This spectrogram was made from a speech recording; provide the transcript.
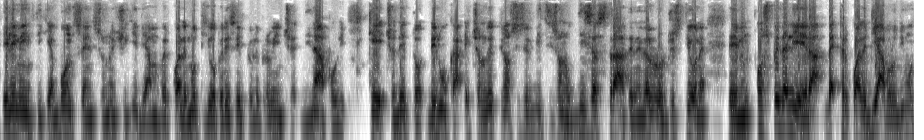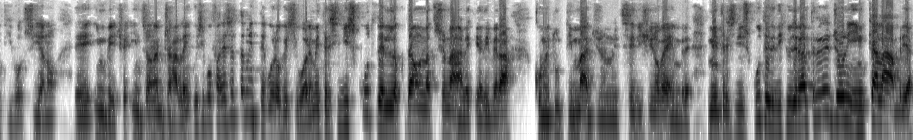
elementi che a buon senso noi ci chiediamo per quale motivo, per esempio, le province di Napoli, che ci ha detto De Luca e ci hanno detto i nostri servizi, sono disastrate nella loro gestione eh, eh, ospedaliera, beh, per quale diavolo di motivo siano eh, invece in zona gialla, in cui si può fare esattamente quello che si vuole, mentre si discute del lockdown nazionale che arriverà, come tutti immaginano, il 16 novembre, mentre si discute di chiudere altre regioni, in Calabria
